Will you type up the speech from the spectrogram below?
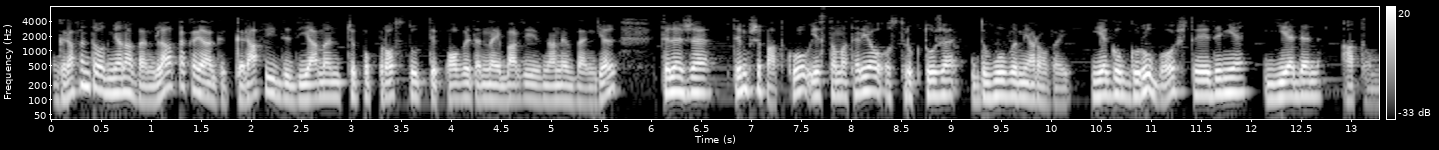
Grafen to odmiana węgla, taka jak grafit, diament czy po prostu typowy, ten najbardziej znany węgiel, tyle że w tym przypadku jest to materiał o strukturze dwuwymiarowej. Jego grubość to jedynie jeden atom.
